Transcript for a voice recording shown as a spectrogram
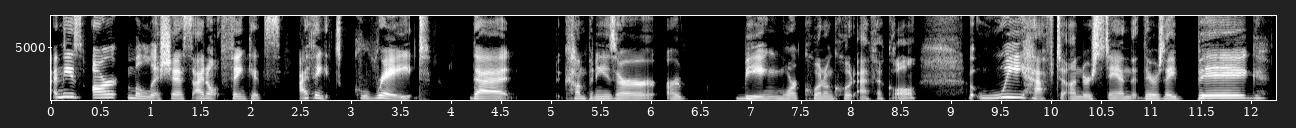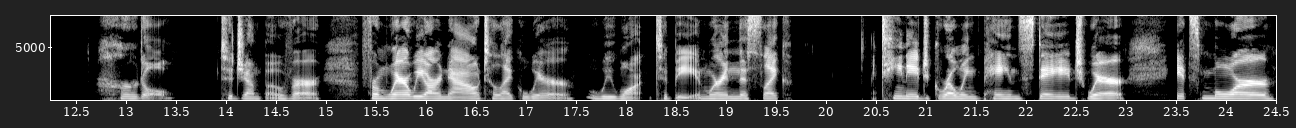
And these aren't malicious. I don't think it's I think it's great that companies are are being more quote unquote ethical. But we have to understand that there's a big hurdle to jump over from where we are now to like where we want to be. And we're in this like teenage growing pain stage where it's more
